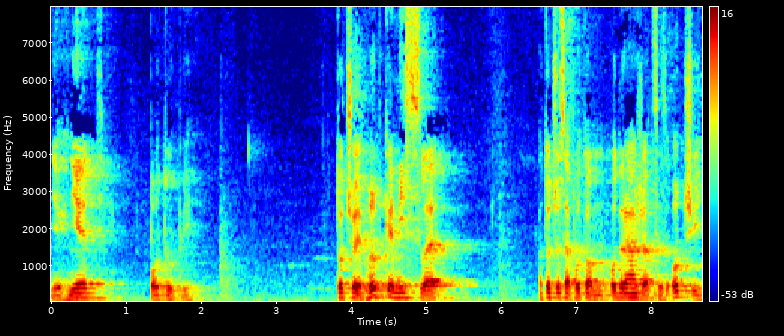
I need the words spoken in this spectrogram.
nech niet potupy. To, čo je v hĺbke mysle, A to, čo sa potom odráža cez oči,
